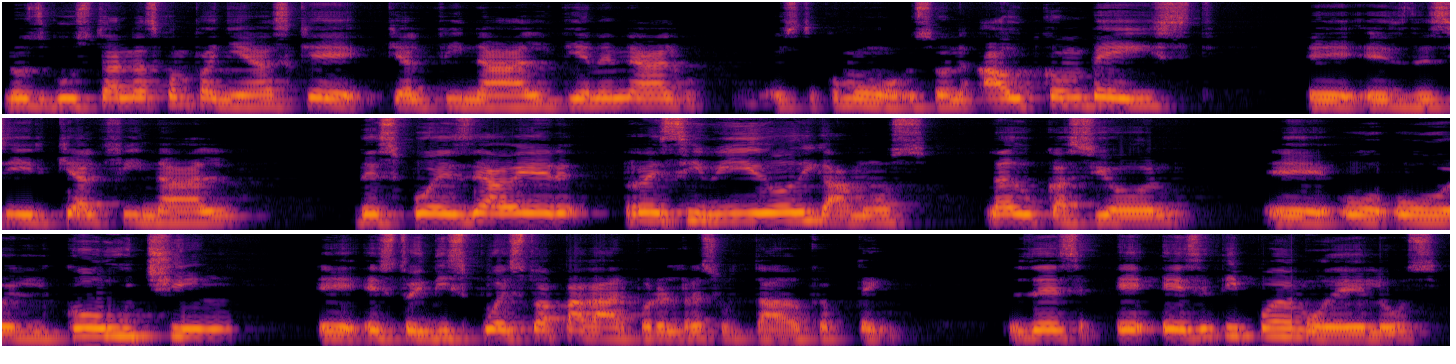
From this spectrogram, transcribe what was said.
nos gustan las compañías que, que al final tienen algo, esto como son outcome based, eh, es decir, que al final, después de haber recibido, digamos, la educación eh, o, o, el coaching, eh, estoy dispuesto a pagar por el resultado que obtengo. Entonces, e, ese tipo de modelos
